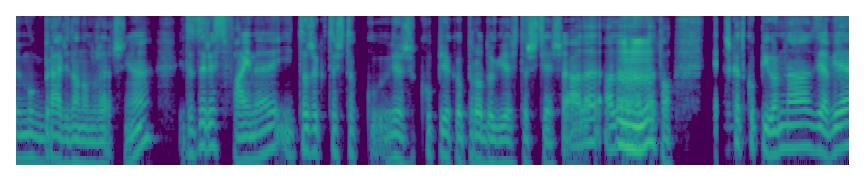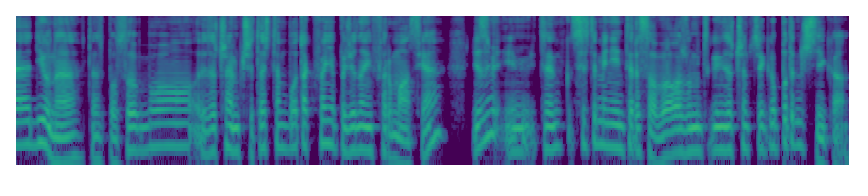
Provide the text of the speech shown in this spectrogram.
yy, mógł brać daną rzecz, nie? I to też jest fajne i to, że ktoś to, wiesz, kupi jako produkt, ja się też cieszę, ale, ale, mhm. ale to. Ja na przykład kupiłem na zjawie Dune w ten sposób, bo zacząłem czytać, tam było tak fajnie podzielone informacje. Nie, ten system mnie nie interesował, aż nie zacząłem czytać jego podręcznika.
